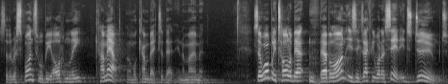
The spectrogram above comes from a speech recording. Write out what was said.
So the response will be ultimately come out, and we'll come back to that in a moment. So, what we're told about Babylon is exactly what I said it's doomed.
